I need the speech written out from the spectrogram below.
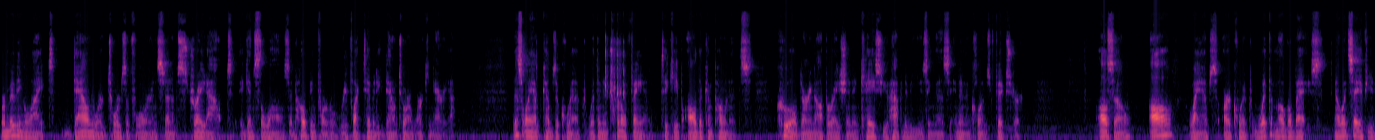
we're moving light downward towards the floor instead of straight out against the walls and hoping for reflectivity down to our working area. This lamp comes equipped with an internal fan to keep all the components cool during operation in case you happen to be using this in an enclosed fixture. Also, all lamps are equipped with a mogul base. Now let's say if you,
